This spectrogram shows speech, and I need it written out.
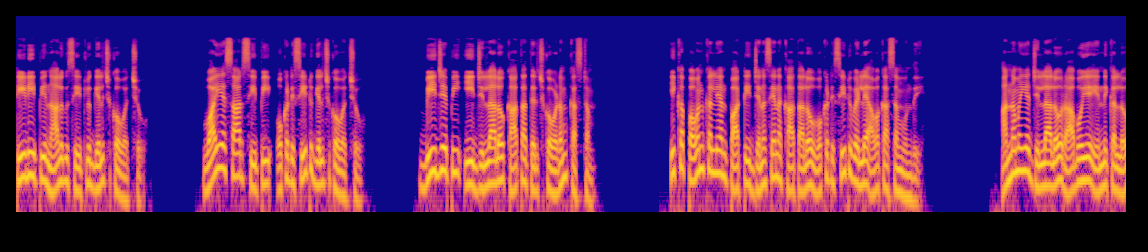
టీడీపీ నాలుగు సీట్లు గెలుచుకోవచ్చు. వైఎస్ఆర్సీపీ ఒకటి సీటు గెలుచుకోవచ్చు. బీజేపీ ఈ జిల్లాలో ఖాతా తెరుచుకోవడం కష్టం. ఇక పవన్ కళ్యాణ్ పార్టీ జనసేన ఖాతాలో ఒకటి సీటు వెళ్ళే అవకాశం ఉంది. అన్నమయ్య జిల్లాలో రాబోయే ఎన్నికల్లో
